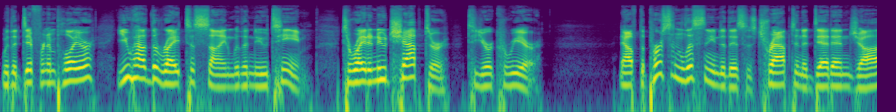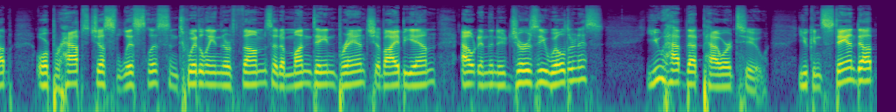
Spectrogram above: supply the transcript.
with a different employer, you have the right to sign with a new team, to write a new chapter to your career. Now, if the person listening to this is trapped in a dead end job, or perhaps just listless and twiddling their thumbs at a mundane branch of IBM out in the New Jersey wilderness, you have that power too. You can stand up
